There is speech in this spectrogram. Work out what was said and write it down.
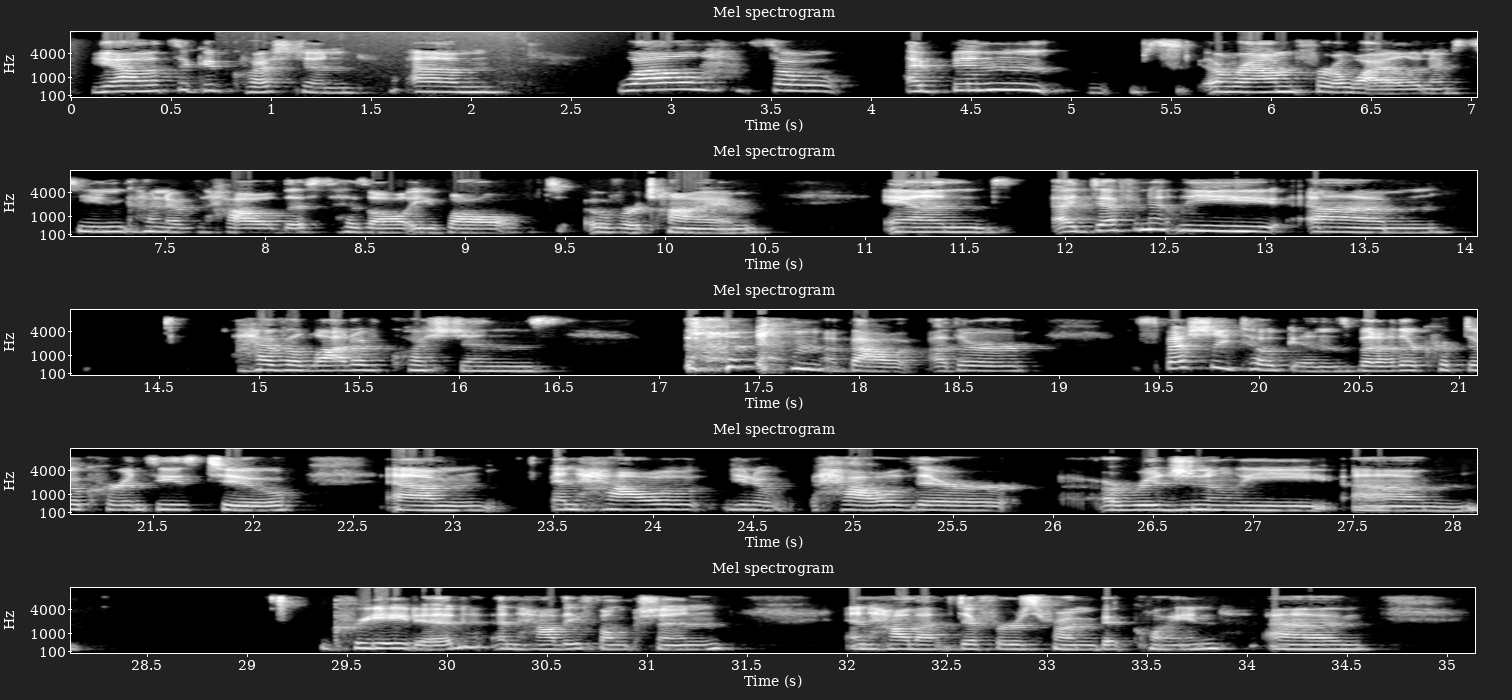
Yeah, that's a good question. Um, well, so I've been around for a while and I've seen kind of how this has all evolved over time. And I definitely um, have a lot of questions about other, especially tokens, but other cryptocurrencies too, um, and how, you know, how they're originally um, created and how they function and how that differs from Bitcoin. Um,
